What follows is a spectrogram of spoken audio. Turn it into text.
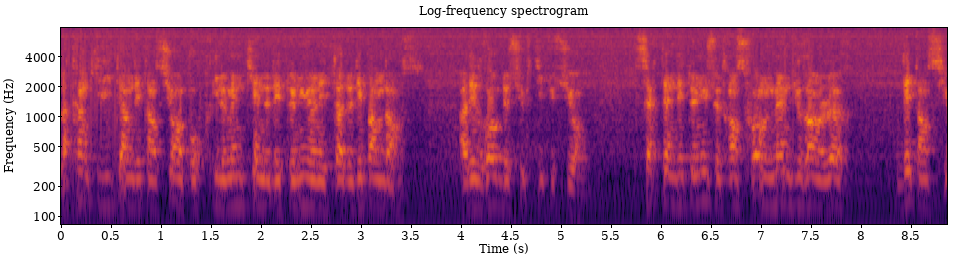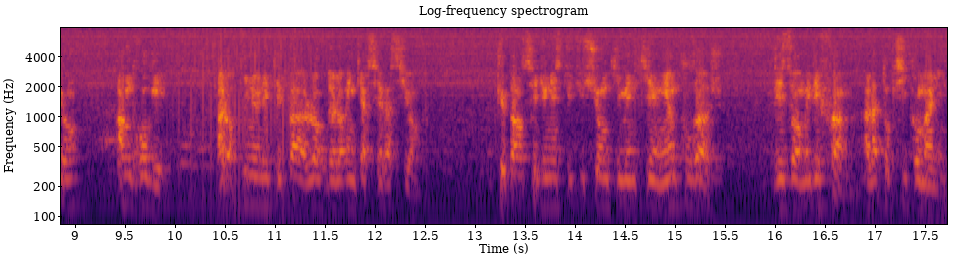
la tranquillité en détention a pour prix le maintien de détenus en état de dépendance à des drogues de substitution. Certains détenus se transforment même durant leur détention en drogués, alors qu'ils ne l'étaient pas lors de leur incarcération. Que penser d'une institution qui maintient et encourage des hommes et des femmes à la toxicomanie,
